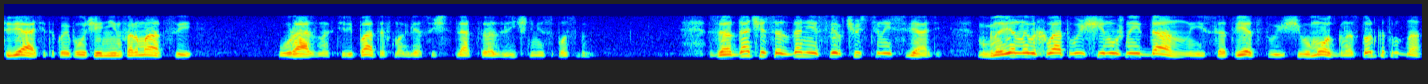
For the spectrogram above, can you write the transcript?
связь и такое получение информации у разных телепатов могли осуществляться различными способами. Задача создания сверхчувственной связи, мгновенно выхватывающей нужные данные из соответствующего мозга, настолько трудна,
